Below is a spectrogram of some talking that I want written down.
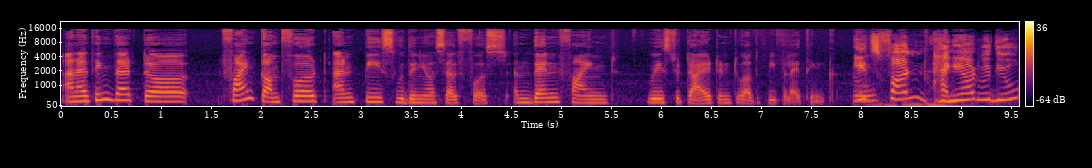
and I think that uh, find comfort and peace within yourself first, and then find ways to tie it into other people. I think. It's fun hanging out with you.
